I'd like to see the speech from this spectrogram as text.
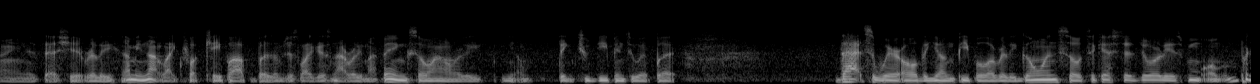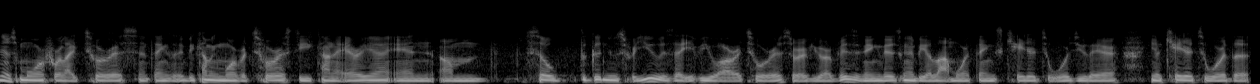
I mean, it's that shit really. I mean, not like fuck K-pop, but I'm just like it's not really my thing, so I don't really you know think too deep into it. But that's where all the young people are really going. So Takeshita Dori is pretty much more for like tourists and things. It's becoming more of a touristy kind of area, and um, so the good news for you is that if you are a tourist or if you are visiting, there's going to be a lot more things catered towards you there. You know, catered toward the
